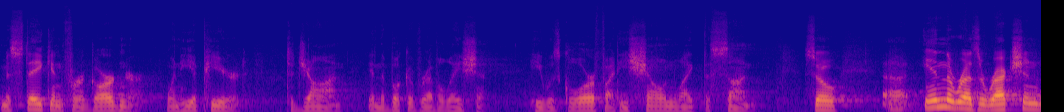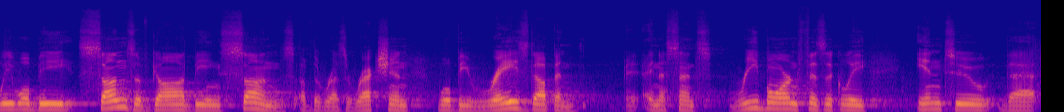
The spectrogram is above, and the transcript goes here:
mistaken for a gardener when he appeared to John in the book of Revelation. He was glorified, he shone like the sun. So uh, in the resurrection, we will be sons of God, being sons of the resurrection, will be raised up and, in a sense, reborn physically into that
